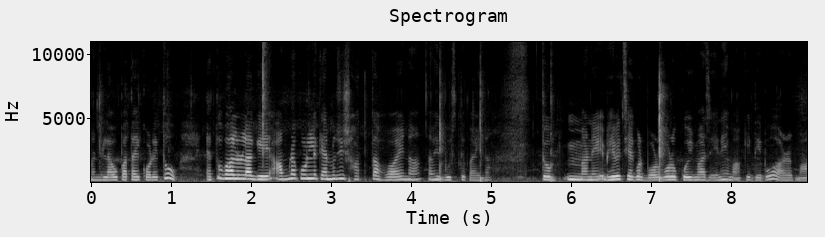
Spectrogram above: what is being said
মানে লাউ পাতায় করে তো? এত ভালো লাগে। আমরা করলে কেন যে স্বাদটা হয় না, আমি বুঝতে পারি না। তো মানে ভেবেছি একবার বড় বড় কই মাছ এনে মাকে দেবো, আর মা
